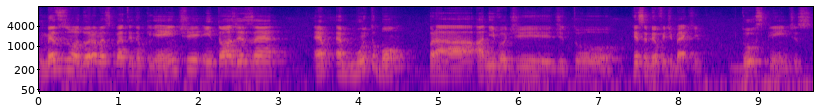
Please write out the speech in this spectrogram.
o mesmo desenvolvedor é o mesmo que vai atender o cliente, então às vezes é, é, é muito bom para a nível de, de tu receber o feedback dos clientes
